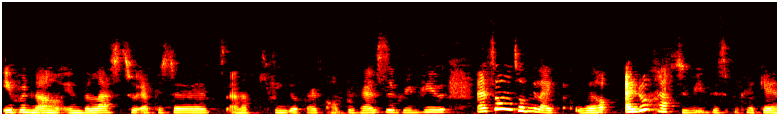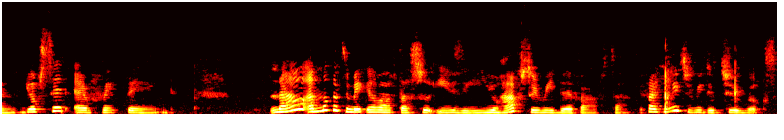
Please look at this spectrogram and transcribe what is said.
Even Now in the last two episodes, and I've given you a very comprehensive review. And someone told me, like, well, I don't have to read this book again. You've said everything now I'm not going to make Ever After so easy. You have to read Ever After. In fact, you need to read the two books.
